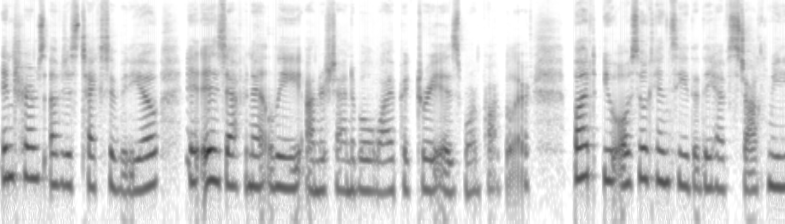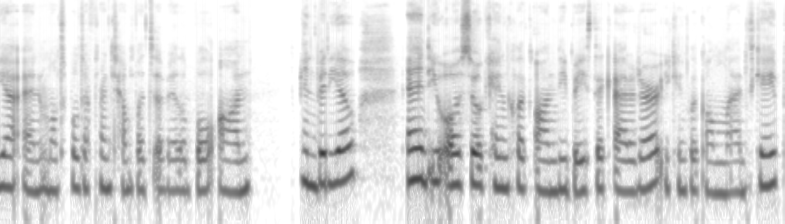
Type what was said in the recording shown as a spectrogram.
in terms of just text to video it is definitely understandable why Pictory is more popular. But you also can see that they have stock media and multiple different templates available on InVideo and you also can click on the basic editor. You can click on landscape.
